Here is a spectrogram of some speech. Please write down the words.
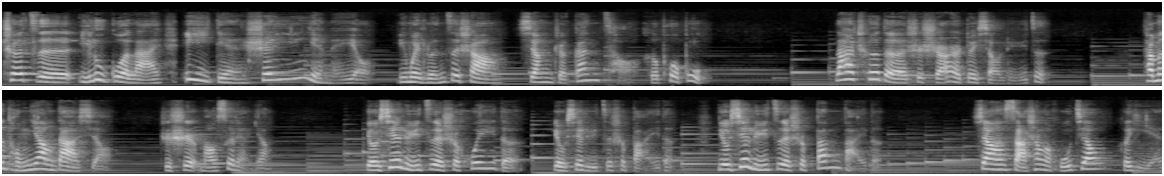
车子一路过来，一点声音也没有。因为轮子上镶着干草和破布，拉车的是十二对小驴子，它们同样大小，只是毛色两样。有些驴子是灰的，有些驴子是白的，有些驴子是斑白的，像撒上了胡椒和盐；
